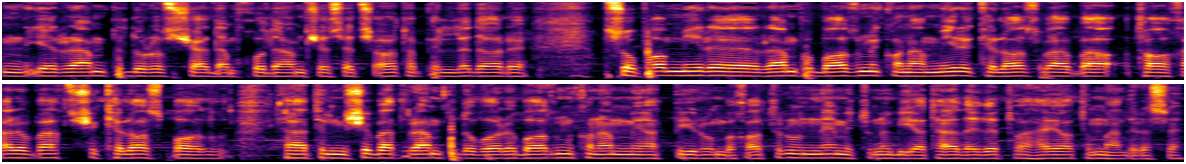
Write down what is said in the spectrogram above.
یه رمپ درست کردم خودم چه سه چهار تا پله داره. صبح میره رمپ باز می‌کنم میره کلاس و با تا آخر وقتش کلاس باز تعطیل میشه بعد رمپ دوباره باز می‌کنم میاد بیرون. به خاطر اون نمی‌تونه بیاد هر دقیقه تو حیات مدرسه.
